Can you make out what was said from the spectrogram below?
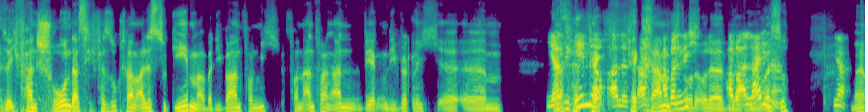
Also ich fand schon, dass sie versucht haben, alles zu geben, aber die waren von mich von Anfang an wirken die wirklich äh, ähm, ja, ja, sie geben ja auch alles, verkrampft aber nicht, oder, oder aber alleine. Weißt du? ja. ja.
